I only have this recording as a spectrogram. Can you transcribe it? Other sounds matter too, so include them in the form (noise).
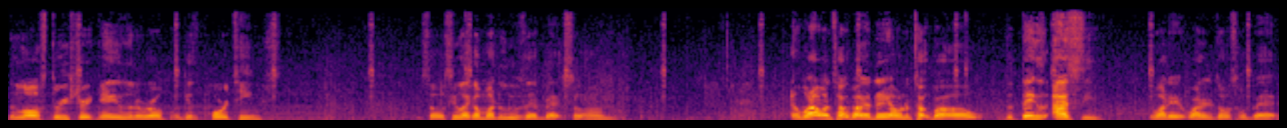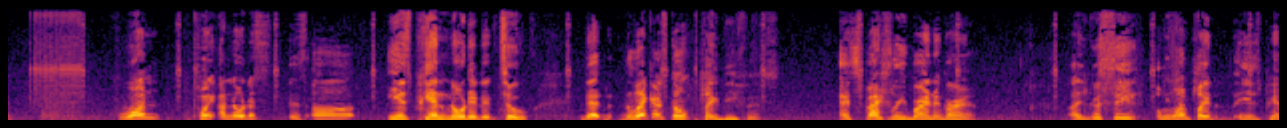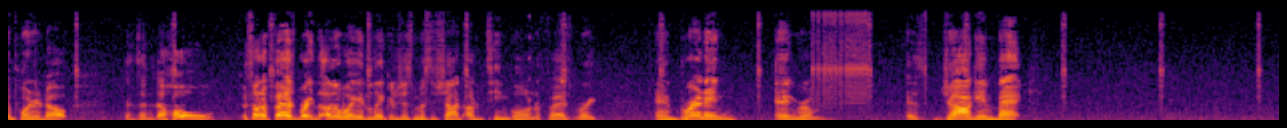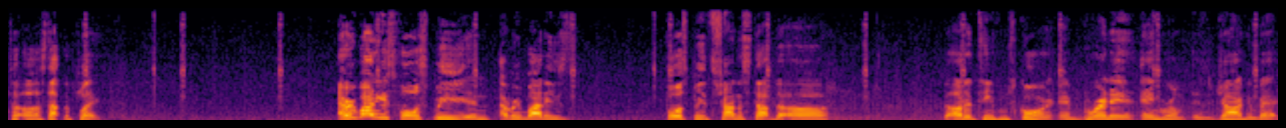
then lost three straight games in a row against poor teams. So it seems like I'm about to lose that bet. So um, and what I want to talk about today, I want to talk about uh, the things I see why they why they're doing so bad. One point I noticed is uh, ESPN noted it too that the Lakers don't play defense, especially Brandon Ingram. Uh, you can see on one play ESPN pointed out is the whole it's on a fast break the other way. The Lakers just missed a shot. The other team going on a fast break. And Brandon Ingram is jogging back to uh, stop the play. Everybody's full speed and everybody's full speed trying to stop the uh, the other team from scoring. And Brandon Ingram is jogging back.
